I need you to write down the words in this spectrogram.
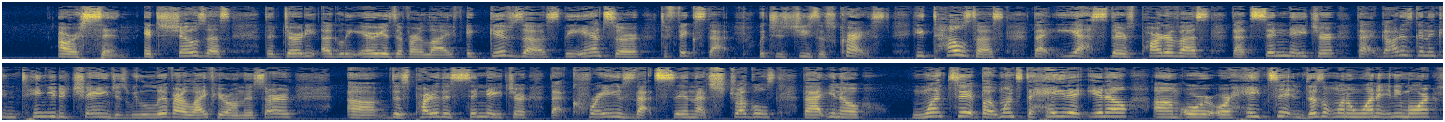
our sin. It shows us the dirty, ugly areas of our life. It gives us the answer to fix that, which is Jesus Christ. He tells us that yes, there's part of us, that sin nature, that God is going to continue to change as we live our life here on this earth. Uh, this part of this sin nature that craves that sin, that struggles, that, you know, wants it but wants to hate it, you know, um, or, or hates it and doesn't want to want it anymore.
